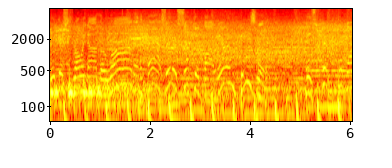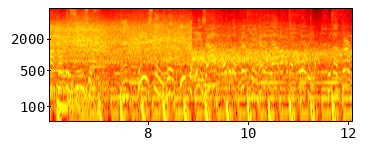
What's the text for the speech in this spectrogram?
Lucas throwing on the run and the pass intercepted by Aaron Beasley. His fifth kickoff of the season. And Beasley will keep it. He's out over the 50, heading out over the 40 to the 30.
